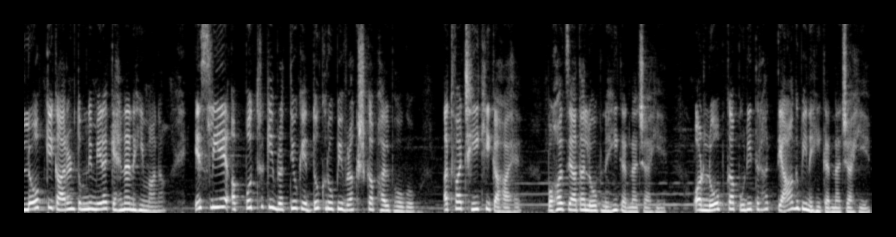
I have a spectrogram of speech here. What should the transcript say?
लोभ के कारण तुमने मेरा कहना नहीं माना। इसलिए अब पुत्र की मृत्यु के दुख रूपी वृक्ष का फल भोगो, अथवा ठीक ही कहा है, बहुत ज़्यादा लोभ नहीं करना चाहिए और लोभ का पूरी तरह त्याग भी नहीं करना चाहिए।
